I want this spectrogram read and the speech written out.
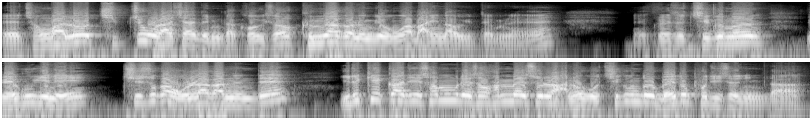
예, 정말로 집중을 하셔야 됩니다. 거기서 급락하는 경우가 많이 나오기 때문에. 예, 그래서 지금은 외국인이 지수가 올라갔는데 이렇게까지 선물해서 환매수를 안 오고 지금도 매도 포지션입니다.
